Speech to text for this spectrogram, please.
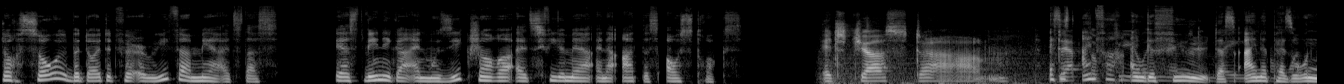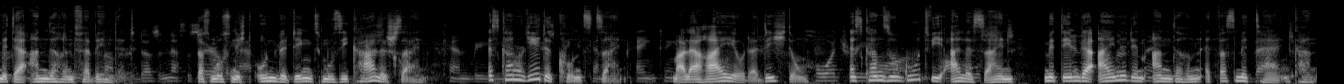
Doch Soul bedeutet für Aretha mehr als das. Er ist weniger ein Musikgenre als vielmehr eine Art des Ausdrucks. It's just um, Es ist einfach ein Gefühl, das eine Person mit der anderen verbindet. Das muss nicht unbedingt musikalisch sein. Es kann jede Kunst sein, Malerei oder Dichtung. Es kann so gut wie alles sein, mit dem der eine dem anderen etwas mitteilen kann.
